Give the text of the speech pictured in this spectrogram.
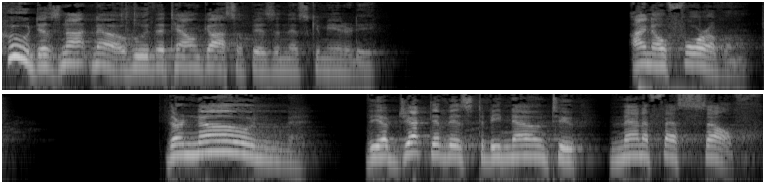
Who does not know who the town gossip is in this community? I know four of them. They're known. The objective is to be known to manifest self.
